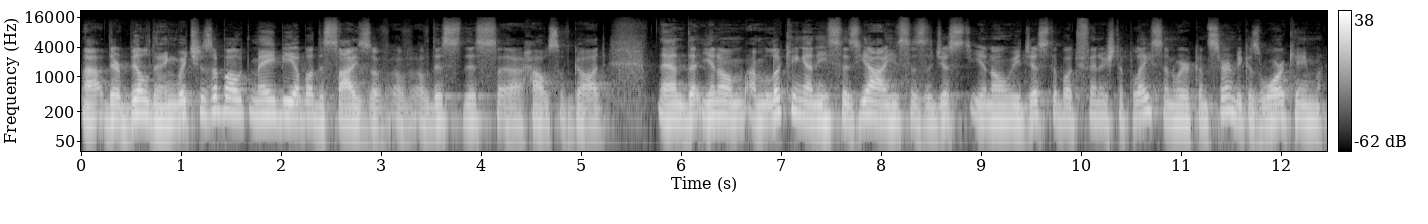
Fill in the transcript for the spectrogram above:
uh, their building, which is about maybe about the size of, of, of this this uh, house of God. And, uh, you know, I'm, looking and he says, Yeah, he says, just, you know, we just about finished the place and we are concerned because war came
